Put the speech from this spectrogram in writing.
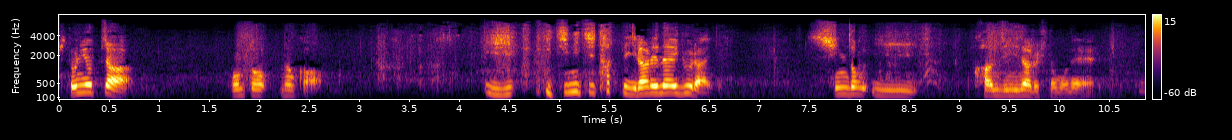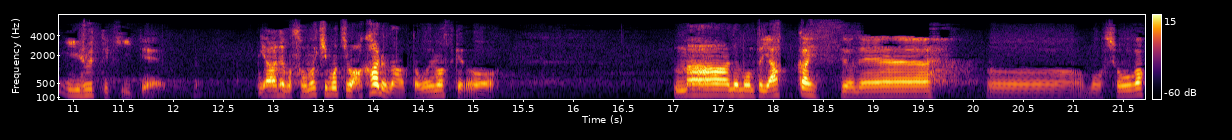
人によっちゃ、ほんと、なんか、い一日経っていられないぐらい、しんどい感じになる人もね、いるって聞いて、いや、でもその気持ちわかるなと思いますけど、まあね、ほんと厄介っすよね。うん、もう小学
